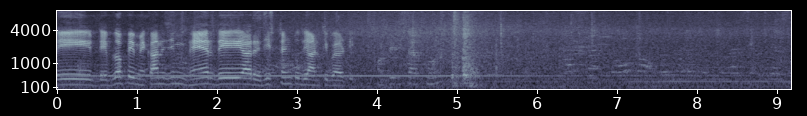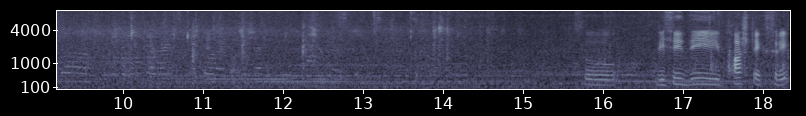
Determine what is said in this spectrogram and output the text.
They develop a mechanism where they are resistant to the antibiotic. So this is the first x-ray.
